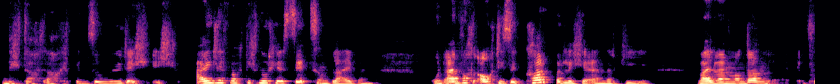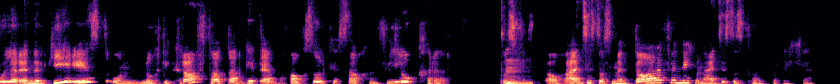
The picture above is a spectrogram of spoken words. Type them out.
Und ich dachte, ach, ich bin so müde, ich, ich, eigentlich möchte ich nur hier sitzen bleiben und einfach auch diese körperliche Energie. Weil wenn man dann voller Energie ist und noch die Kraft hat, dann geht einfach auch solche Sachen viel lockerer. Das mhm. ist auch. Eins ist das Mentale, finde ich, und eins ist das Körperliche.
